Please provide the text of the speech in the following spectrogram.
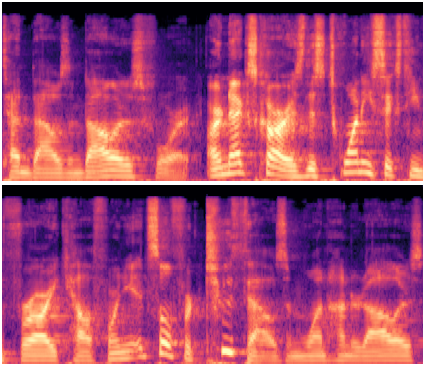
$10,000 for it. Our next car is this 2016 Ferrari California. It sold for $2,100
